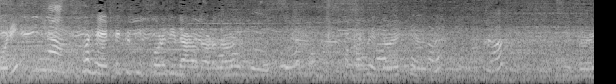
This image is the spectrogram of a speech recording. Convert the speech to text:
করি। তোমার হেডটা একটু ঠিক করে দিই দাঁড়ো দাঁড়ো দাঁড়ো পাপা ভেতরে খেলবে। হ্যাঁ। ভেতরে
